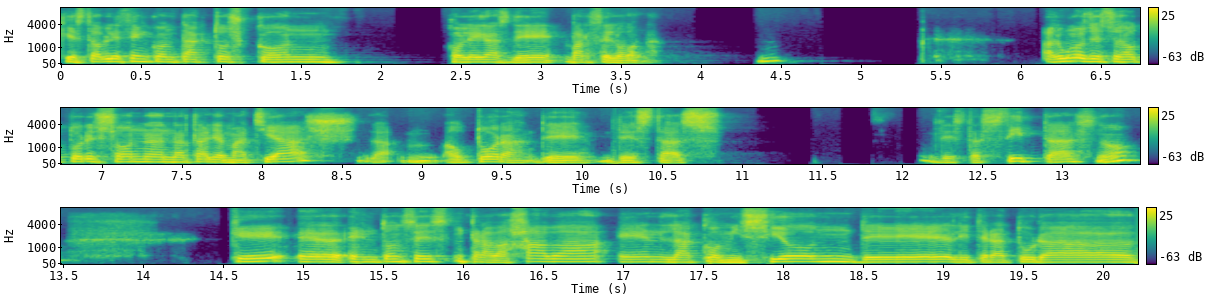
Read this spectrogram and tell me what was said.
que establecen contactos con colegas de Barcelona. Algunos de estos autores son Natalia Matias, la mm, autora de, de, estas, de estas citas, ¿no? que eh, entonces trabajaba en la Comisión de Literatura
